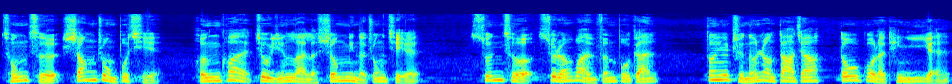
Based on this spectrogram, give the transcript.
从此伤重不起，很快就迎来了生命的终结。孙策虽然万分不甘，但也只能让大家都过来听遗言。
